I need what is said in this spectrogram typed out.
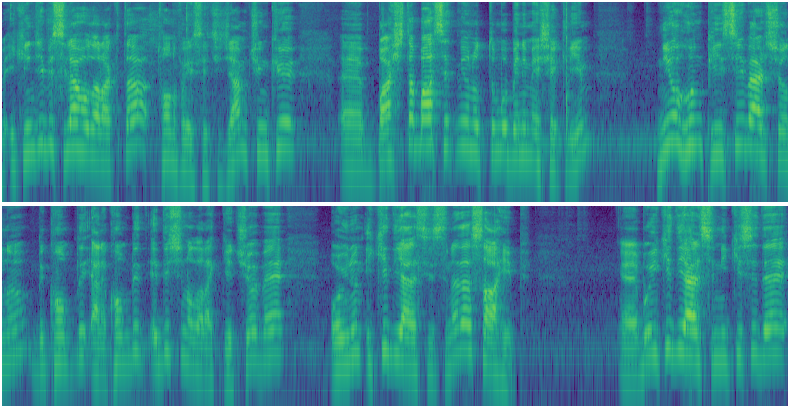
Ve ikinci bir silah olarak da Tonfa'yı seçeceğim. Çünkü e, başta bahsetmeyi unuttum bu benim eşekliğim. Nioh'un PC versiyonu The Complete yani Complete Edition olarak geçiyor ve oyunun iki DLC'sine de sahip. E, bu iki DLC'nin ikisi de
